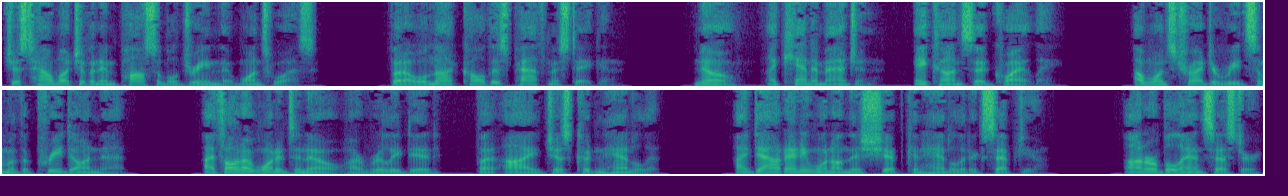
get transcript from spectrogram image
just how much of an impossible dream that once was. But I will not call this path mistaken. No, I can't imagine, Akon said quietly. I once tried to read some of the pre dawn net. I thought I wanted to know, I really did, but I just couldn't handle it. I doubt anyone on this ship can handle it except you. Honorable ancestor,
